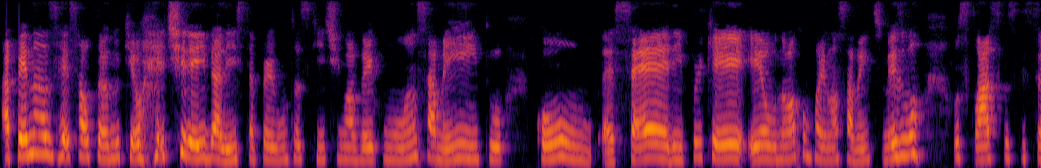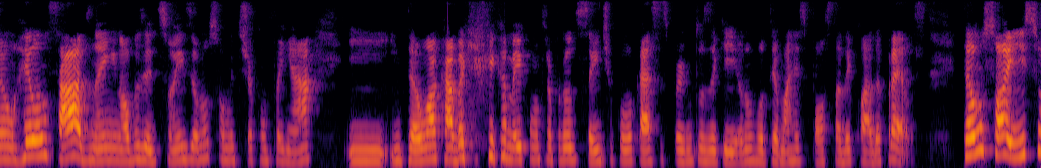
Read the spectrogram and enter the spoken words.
apenas ressaltando que eu retirei da lista perguntas que tinham a ver com lançamento com é, série, porque eu não acompanho lançamentos, mesmo os clássicos que são relançados né, em novas edições, eu não sou muito de acompanhar, e então acaba que fica meio contraproducente eu colocar essas perguntas aqui, eu não vou ter uma resposta adequada para elas. Então, só isso,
